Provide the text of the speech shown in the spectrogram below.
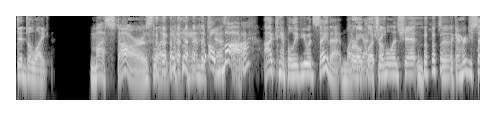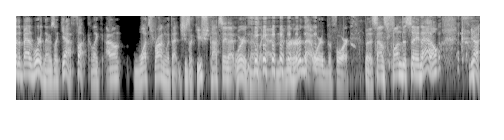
did the like my stars, like hand to Oh, chest, ma. like, I can't believe you would say that, and like Pearl I got in clutching. trouble and shit. And so like I heard you said a bad word, and I was like, yeah, fuck. Like I don't. What's wrong with that? And she's like, you should not say that word. And I was like, I've never heard that word before, but it sounds fun to say now. yeah.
